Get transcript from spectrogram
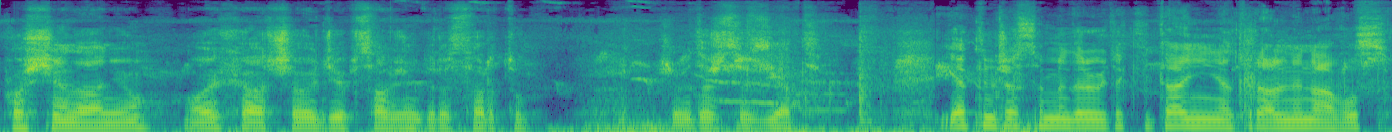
Po śniadaniu, oj chyba trzeba będzie psa wziąć do resortu, żeby też coś zjadł. Ja tymczasem będę robił taki tani, naturalny nawóz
